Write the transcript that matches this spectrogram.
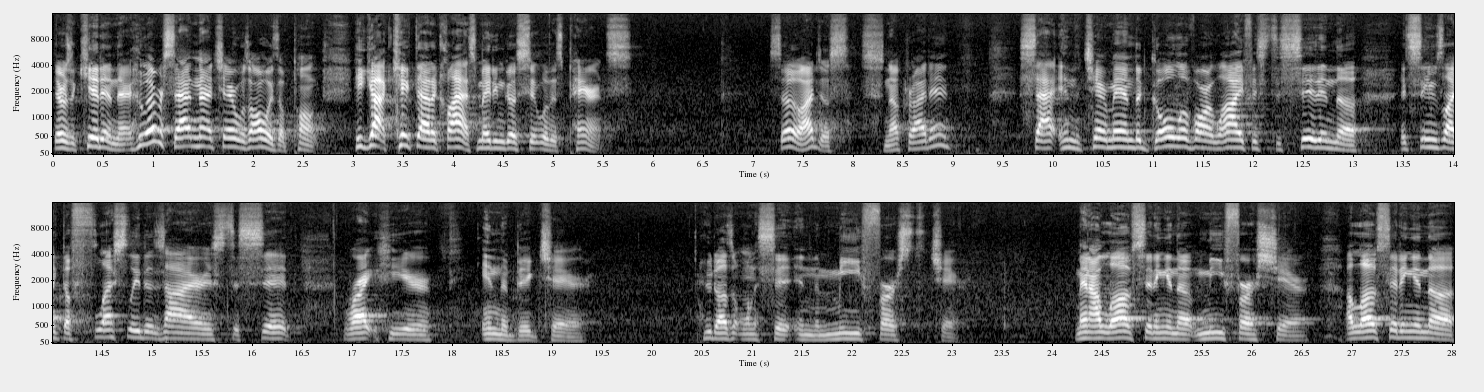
there was a kid in there. Whoever sat in that chair was always a punk. He got kicked out of class, made him go sit with his parents. So I just snuck right in, sat in the chair. Man, the goal of our life is to sit in the, it seems like the fleshly desire is to sit right here in the big chair. Who doesn't want to sit in the me first chair? Man, I love sitting in the me first chair. I love sitting in the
